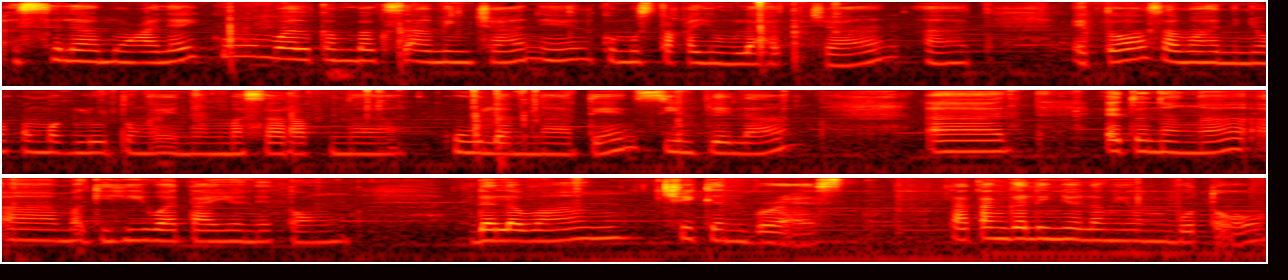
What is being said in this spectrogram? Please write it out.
Assalamualaikum! Welcome back sa aming channel. Kumusta kayong lahat dyan? At ito, samahan ninyo akong magluto ngayon ng masarap na ulam natin. Simple lang. At ito na nga, uh, maghihiwa tayo nitong dalawang chicken breast. Tatanggalin nyo lang yung buto.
